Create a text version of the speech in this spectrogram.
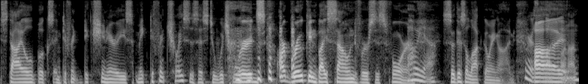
style books and different dictionaries make different choices as to which words are broken by sound versus form. Oh, yeah. So there's a lot going on. There's a lot Uh, going on.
